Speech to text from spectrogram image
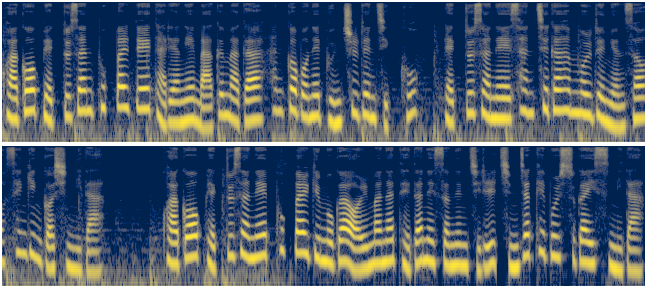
과거 백두산 폭발 때 다량의 마그마가 한꺼번에 분출된 직후 백두산의 산체가 함몰되면서 생긴 것입니다. 과거 백두산의 폭발 규모가 얼마나 대단했었는지를 짐작해 볼 수가 있습니다.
